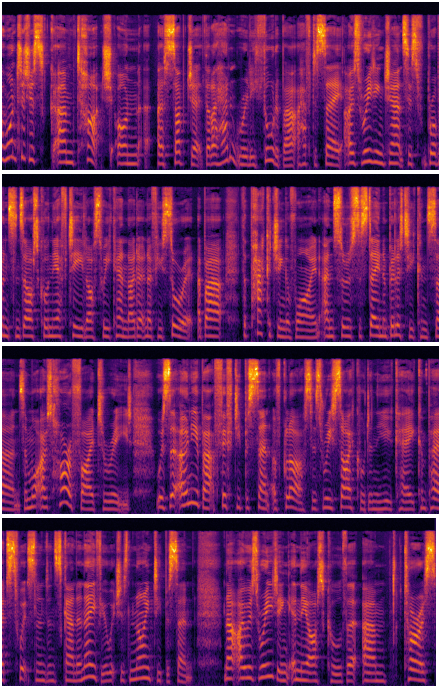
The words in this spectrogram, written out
want to just um, touch on a subject that I hadn't really thought about, I have to say. I was reading Jancis Robinson's article in the FT last weekend. I don't know if you saw it about the packaging of wine and sort of sustainability concerns. And what I was horrified to read was that only about 50% of glass is recycled in the UK compared to Switzerland and Scandinavia, which is 90%. Now, I was reading in the article that um, Torres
